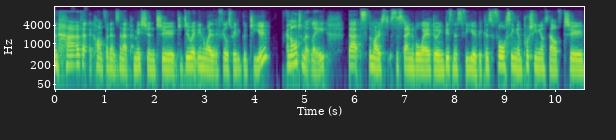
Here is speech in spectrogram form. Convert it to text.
and have that confidence and that permission to to do it in a way that feels really good to you and ultimately, that's the most sustainable way of doing business for you because forcing and pushing yourself to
